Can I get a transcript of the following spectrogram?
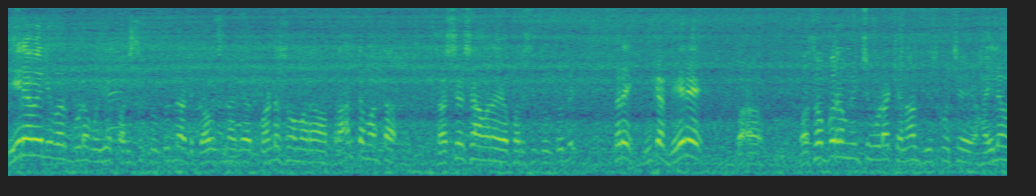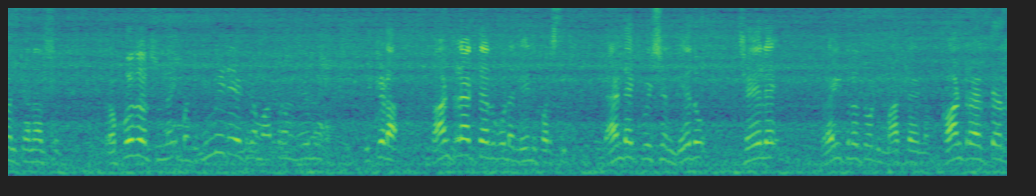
వీరవేలి వరకు కూడా పోయే పరిస్థితి ఉంటుంది. అటు గౌస్ నగర్ బండ సోమవారం ఆ ప్రాంతం అంతా సస్యశ్యామలం అయ్యే పరిస్థితి ఉంటుంది. సరే ఇంకా వేరే బసవపురం నుంచి కూడా కెనాల్ తీసుకొచ్చే హై లెవెల్ కెనాల్స్ ప్రపోజల్స్ ఉన్నాయి బట్ ఇమీడియట్గా మాత్రం మేము ఇక్కడ కాంట్రాక్టర్ కూడా లేని పరిస్థితి. ల్యాండ్ ఎక్విషన్ లేదు చేయలే. రైతులతోటి మాట్లాడినాం. కాంట్రాక్టర్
